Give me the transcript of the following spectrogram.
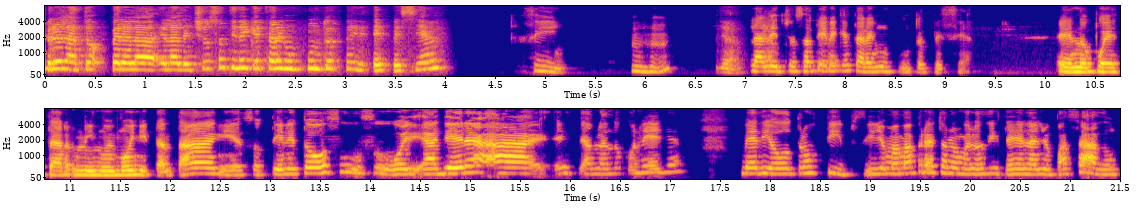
pero la, pero la, la, lechosa tiene que estar en un punto especial. Sí. ya. La lechosa tiene que estar en un punto especial. Eh, no puede estar ni muy, muy, ni tan, tan, y eso tiene todo su, su hoy, ayer ah, este, hablando con ella, me dio otros tips, y yo, mamá, pero esto no me lo diste el año pasado.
